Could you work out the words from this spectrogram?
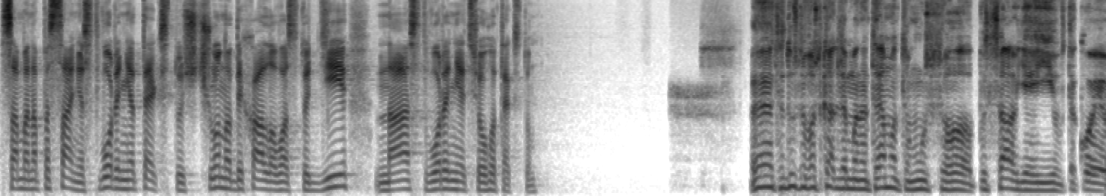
саме написання, створення тексту? Що надихало вас тоді на створення цього тексту? Е, Це дуже важка для мене тема, тому що писав я її в такої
